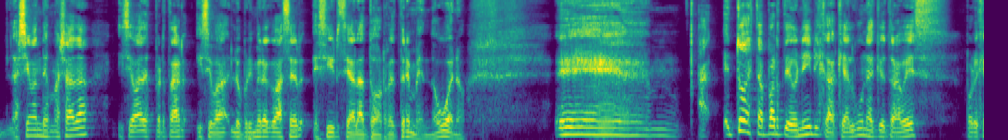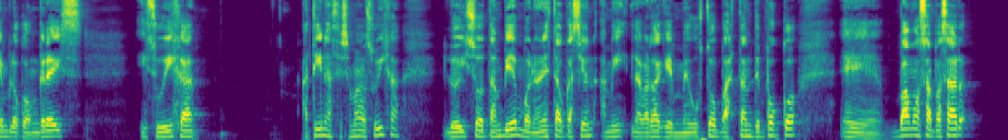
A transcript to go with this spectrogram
la llevan desmayada y se va a despertar y se va, lo primero que va a hacer es irse a la torre. Tremendo. Bueno. Eh, toda esta parte onírica que alguna que otra vez, por ejemplo con Grace y su hija, Atina se llamaba su hija, lo hizo también. Bueno, en esta ocasión a mí la verdad que me gustó bastante poco. Eh, vamos a pasar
